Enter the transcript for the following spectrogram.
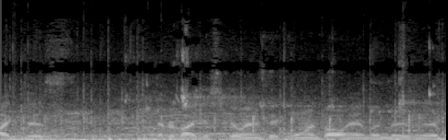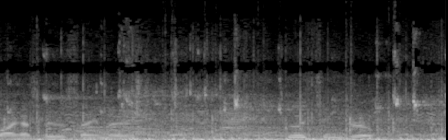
like this. Everybody gets to go in and pick one ball handling move, and everybody has to do the same move. Good team drill.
